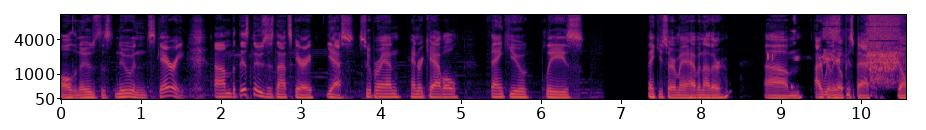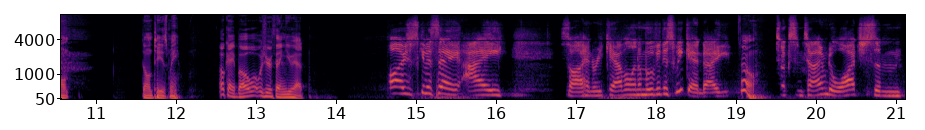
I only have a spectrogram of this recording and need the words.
All the news that's new and scary. Um, but this news is not scary. Yes, Superman, Henry Cavill. Thank you, please. Thank you, sir. May I have another? Um, I really hope he's back. Don't don't tease me. Okay, Bo, what was your thing you had? oh, I was just gonna say I saw Henry Cavill in a movie this weekend. I Oh, took some time to watch some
